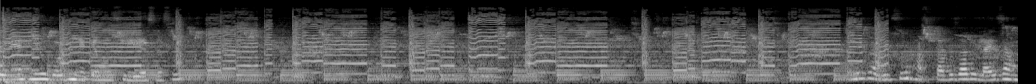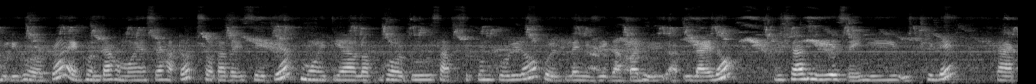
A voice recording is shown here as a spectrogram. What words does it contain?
ধুনীয়াখিনিও বৰ ধুনীয়াকৈ মোৰ ফুলি আছে ভাবিছোঁ সাতটা বজাত ওলাই যাম বুলি ঘৰৰ পৰা এঘণ্টা সময় আছে হাতত ছটা বাজিছে এতিয়া মই এতিয়া অলপ ঘৰটো চাফ চিকুণ কৰি লওঁ কৰি পেলাই নিজে গা পা ধুই ওলাই লওঁ বিশাল ধুই আছে সি উঠিলে তাক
